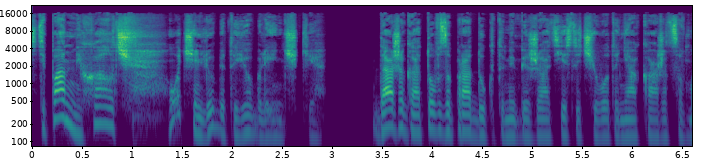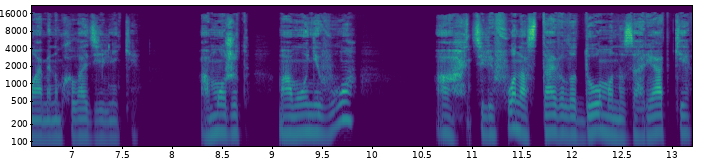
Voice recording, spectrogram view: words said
Степан Михайлович очень любит ее блинчики. Даже готов за продуктами бежать, если чего-то не окажется в мамином холодильнике. А может, мама у него? А, телефон оставила дома на зарядке.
